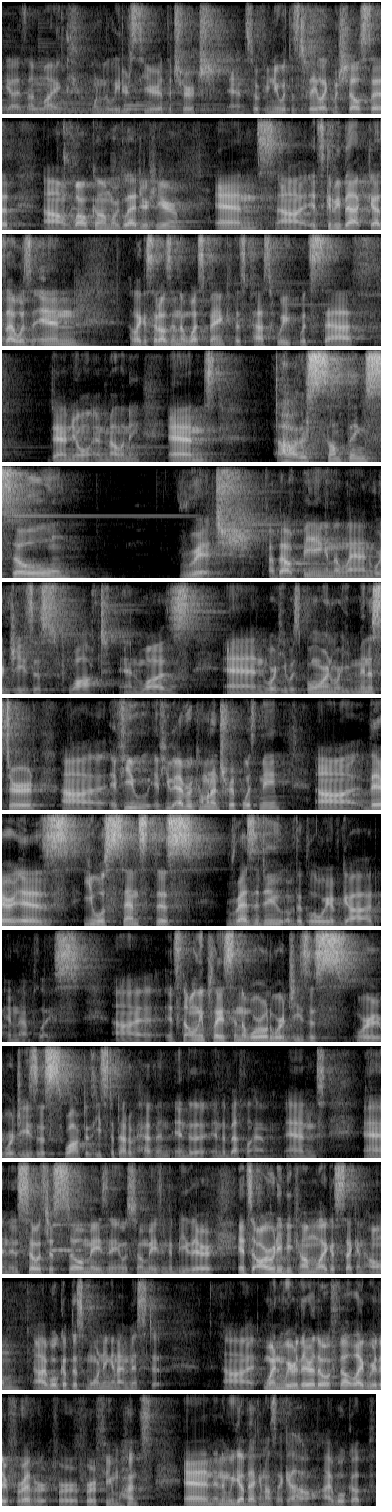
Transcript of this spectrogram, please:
Hey guys, I'm Mike, one of the leaders here at the church. And so if you're new with us today, like Michelle said, uh, welcome. We're glad you're here. And uh, it's good to be back, guys. I was in, like I said, I was in the West Bank this past week with Seth, Daniel, and Melanie. And oh, there's something so rich about being in the land where Jesus walked and was and where he was born, where he ministered. Uh, if, you, if you ever come on a trip with me, uh, there is, you will sense this residue of the glory of God in that place. Uh, it's the only place in the world where Jesus, where, where Jesus walked. He stepped out of heaven into, into Bethlehem. And, and, and so it's just so amazing. It was so amazing to be there. It's already become like a second home. I woke up this morning and I missed it. Uh, when we were there, though, it felt like we were there forever for, for a few months. And, and then we got back, and I was like, oh, I woke up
